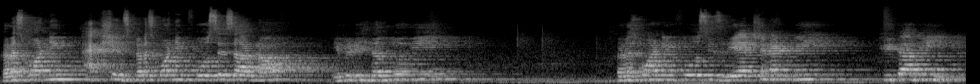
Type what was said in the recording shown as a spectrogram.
Corresponding actions, corresponding forces are now, if it is WB, corresponding force is reaction at B, theta b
